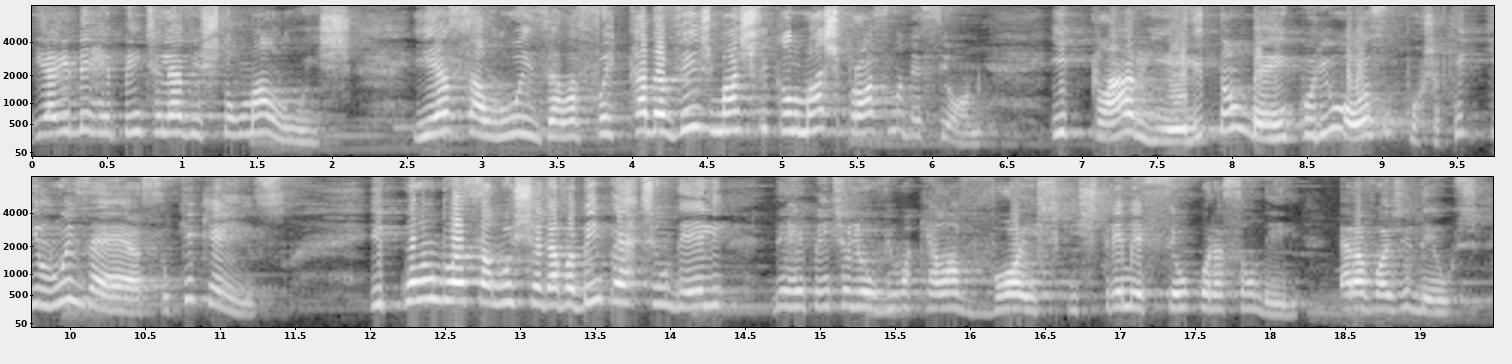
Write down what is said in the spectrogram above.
E aí de repente ele avistou uma luz. E essa luz, ela foi cada vez mais ficando mais próxima desse homem. E claro, e ele também curioso, poxa, que, que luz é essa? O que, que é isso? E quando essa luz chegava bem pertinho dele, de repente ele ouviu aquela voz que estremeceu o coração dele. Era a voz de Deus.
